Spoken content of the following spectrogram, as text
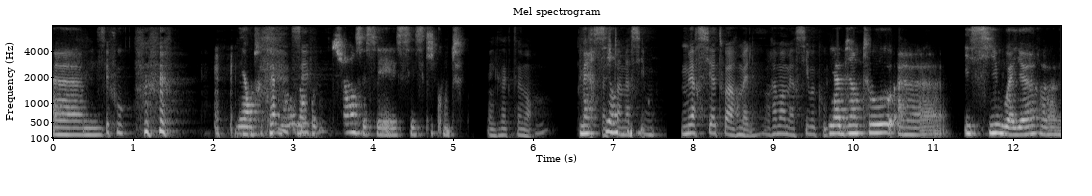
Euh, c'est fou. mais en tout cas, et c'est ce qui compte. Exactement. Merci. Bah, merci. Merci à toi, Armel. Vraiment, merci beaucoup. Et à bientôt, euh, ici ou ailleurs. Euh.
